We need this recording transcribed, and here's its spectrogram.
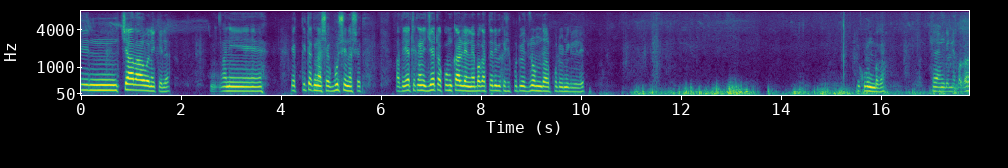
तीन चार आळवण्या केल्या. आणि एक कीटकनाशक बुरशीनाशक आता या ठिकाणी जेटा कोंब काढलेला नाही बघा तरी बी कसे फुटवे जोमदार फुटवे निघलेले इकडून बघा. ह्या अँगलने बघा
